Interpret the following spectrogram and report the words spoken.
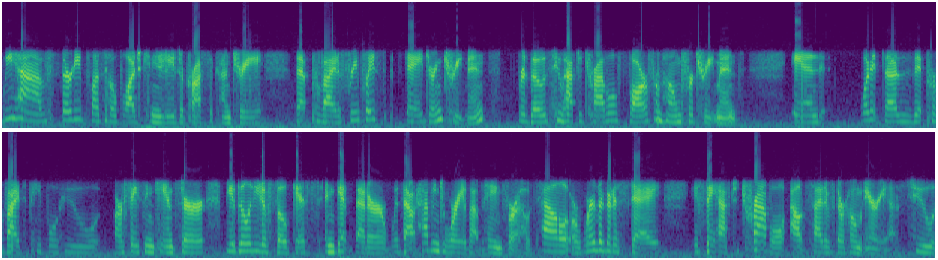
we have 30 plus Hope Lodge communities across the country that provide a free place to stay during treatment for those who have to travel far from home for treatment. And what it does is it provides people who are facing cancer the ability to focus and get better without having to worry about paying for a hotel or where they're going to stay if they have to travel outside of their home area to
